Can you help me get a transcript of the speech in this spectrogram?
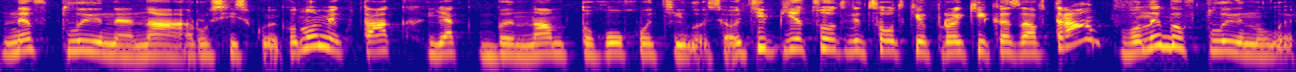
не вплине на російську економіку, так як би нам того хотілося. Оті 500%, про які казав Трамп, вони би вплинули.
